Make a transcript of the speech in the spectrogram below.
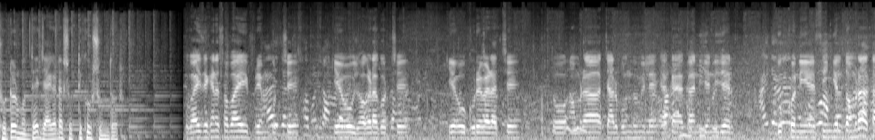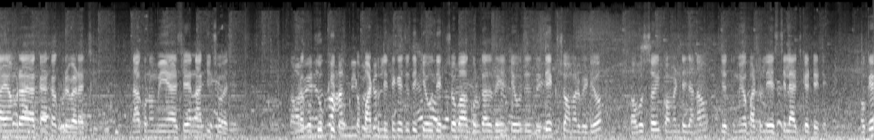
ছোটোর মধ্যে জায়গাটা সত্যি খুব সুন্দর। গাইজ এখানে সবাই প্রেম করছে, কেউ ঝগড়া করছে, কেউ ঘুরে বেড়াচ্ছে। তো আমরা চার বন্ধু মিলে একা একা নিজের নিজের দুঃখ নিয়ে সিঙ্গেল তো আমরা, তাই আমরা একা একা ঘুরে বেড়াচ্ছি। না কোনো মেয়ে আছে, না কিছু আছে। তো আমরা খুব দুঃখিত। তো পাটুলি থেকে যদি কেউ দেখছ বা কলকাতা থেকে কেউ যদি দেখছ আমার ভিডিও তো অবশ্যই কমেন্টে জানাও যে তুমিও পাটুলি এসেছিলে আজকের ডেটে ওকে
